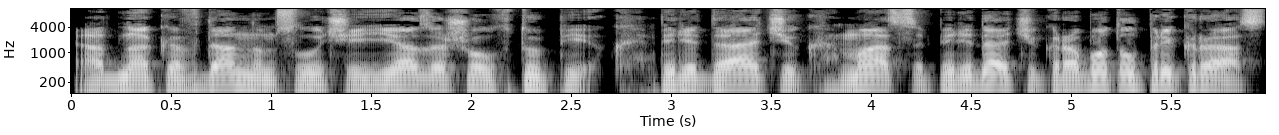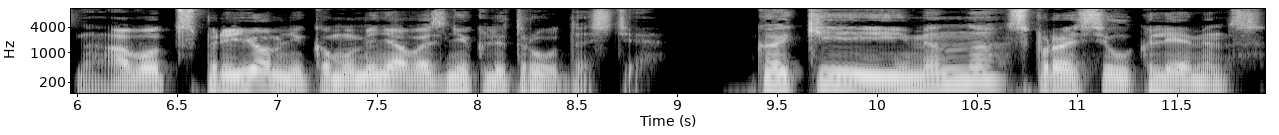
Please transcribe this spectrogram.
Однако в данном случае я зашел в тупик. Передатчик, масса передатчик работал прекрасно, а вот с приемником у меня возникли трудности. «Какие именно?» — спросил Клеменс.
